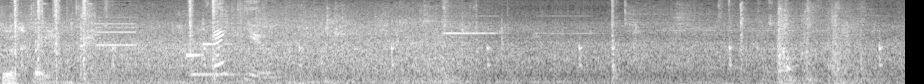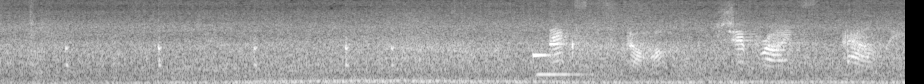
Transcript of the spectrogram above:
Tú es 20. Thank you. Next stop, Shipwrights Alley.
